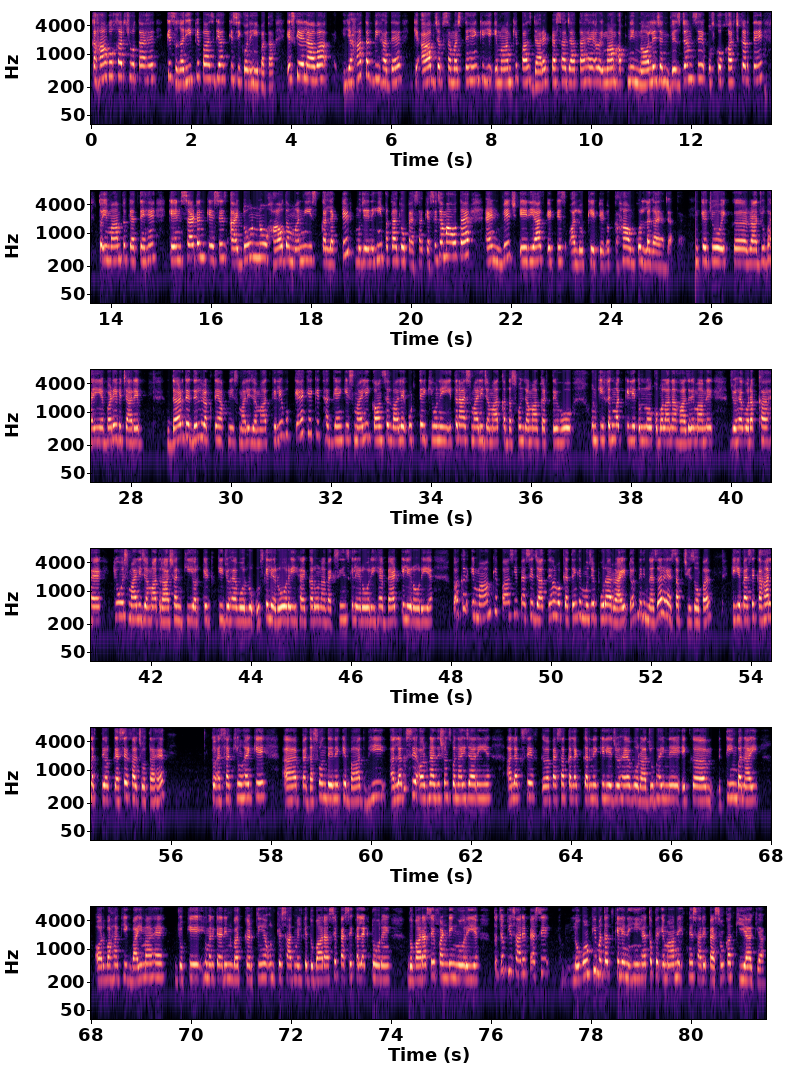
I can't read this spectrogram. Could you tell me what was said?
کہاں وہ خرچ ہوتا ہے؟ کس غریب کے پاس گیا؟ کسی کو نہیں پتا۔ اس کے علاوہ یہاں تک بھی حد ہے کہ آپ جب سمجھتے ہیں کہ یہ امام کے پاس ڈائریکٹ پیسہ جاتا ہے اور امام اپنی نالج اینڈ وزڈم سے اس کو خرچ کرتے ہیں، تو امام تو کہتے ہیں کہ in certain cases I don't know how the money is collected مجھے نہیں پتا کہ وہ پیسہ کیسے جمع ہوتا ہے and which areas it is allocated اور کہاں ان کو لگایا جاتا ہے۔ ان کے جو ایک راجو بھائی ہیں، بڑے بیچارے درد دل رکھتے ہیں اپنی اسماعیلی جماعت کے لیے۔ وہ کہہ کہہ کے تھک گئے کہ اسماعیلی کونسل والے اٹھتے کیوں نہیں؟ اتنا اسماعیلی جماعت کا دسون جمع کرتے ہو۔ ان کی خدمت کے لیے تم لوگوں کو مولانا حاضر امام نے جو ہے وہ رکھا ہے۔ کیوں اسماعیلی جماعت راشن کی اور کٹ کی جو ہے وہ اس کے لیے رو رہی ہے؟ کرونا ویکسینز کے لیے رو رہی ہے، بیڈ کے لیے رو رہی ہے۔ تو اگر امام کے پاس یہ پیسے جاتے ہیں اور وہ کہتے ہیں کہ مجھے پورا رائٹ اور میری نظر ہے سب چیزوں پر کہ یہ پیسے کہاں لگتے اور کیسے خرچ ہوتا ہے، تو ایسا کیوں ہے کہ دسون دینے کے بعد بھی الگ سے آرگنائزیشنز بنائی جا رہی ہیں، الگ سے پیسہ کلیکٹ کرنے کے لیے جو ہے وہ راجو بھائی نے ایک ٹیم بنائی اور وہاں کی ایک بائی ماں ہے جو کہ ہیومینیٹیرین ورک کرتی ہیں، ان کے ساتھ مل کے دوبارہ سے پیسے کلیکٹ ہو رہے ہیں، دوبارہ سے فنڈنگ ہو رہی ہے۔ تو جب یہ سارے پیسے لوگوں کی مدد کے لیے نہیں ہے، تو پھر امام نے اتنے سارے پیسوں کا کیا کیا۔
